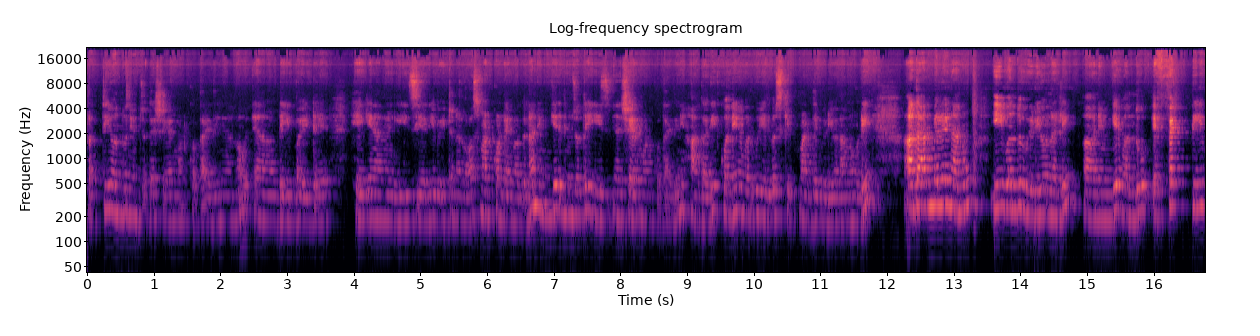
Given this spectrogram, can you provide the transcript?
ಪ್ರತಿಯೊಂದು ನಿಮ್ಮ ಜೊತೆ ಶೇರ್ ಮಾಡ್ಕೊತಾ ಇದ್ದೀನಿ ನಾನು. ಡೇ ಬೈ ಡೇ ಹೇಗೆ ನಾನು ಈಸಿಯಾಗಿ ವೆಯ್ಟನ್ನು ಲಾಸ್ ಮಾಡಿಕೊಂಡೆ ಅನ್ನೋದನ್ನು ನಿಮಗೆ ನಿಮ್ಮ ಜೊತೆ ಈಸಿ ಶೇರ್ ಮಾಡ್ಕೋತಾ ಇದ್ದೀನಿ. ಹಾಗಾಗಿ ಕೊನೆಯವರೆಗೂ ಎಲ್ಲೂ ಸ್ಕಿಪ್ ಮಾಡಿದೆ ವಿಡಿಯೋನ ನೋಡಿ. ಅದಾದಮೇಲೆ ನಾನು ಈ ಒಂದು ವಿಡಿಯೋನಲ್ಲಿ ನಿಮಗೆ ಒಂದು ಎಫೆಕ್ಟಿವ್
